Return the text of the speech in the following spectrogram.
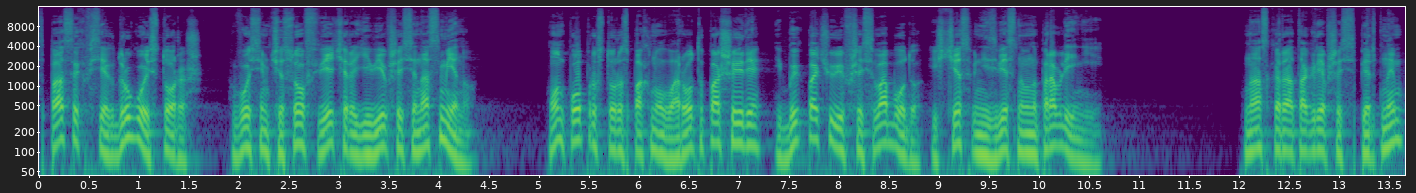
Спас их всех другой сторож, 8 часов вечера явившийся на смену. Он попросту распахнул ворота пошире, и бык, почуявший свободу, исчез в неизвестном направлении. Наскоро отогревшись спиртным,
